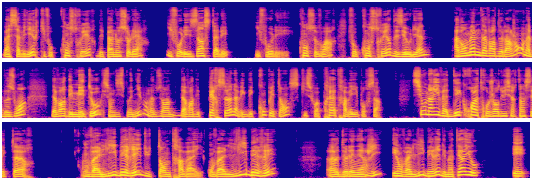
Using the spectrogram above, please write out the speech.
Bah, Ça veut dire qu'il faut construire des panneaux solaires, il faut les installer, il faut les concevoir, il faut construire des éoliennes. Avant même d'avoir de l'argent, on a besoin d'avoir des métaux qui sont disponibles, on a besoin d'avoir des personnes avec des compétences qui soient prêtes à travailler pour ça. Si on arrive à décroître aujourd'hui certains secteurs, on va libérer du temps de travail, on va libérer euh, de l'énergie et on va libérer des matériaux. Et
